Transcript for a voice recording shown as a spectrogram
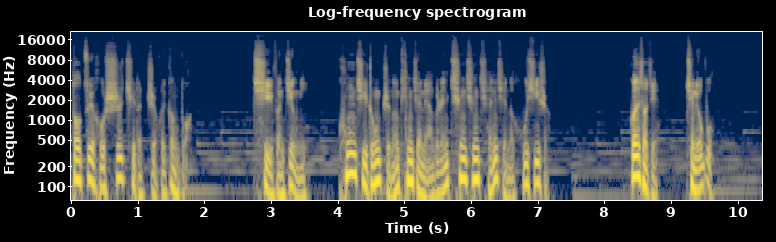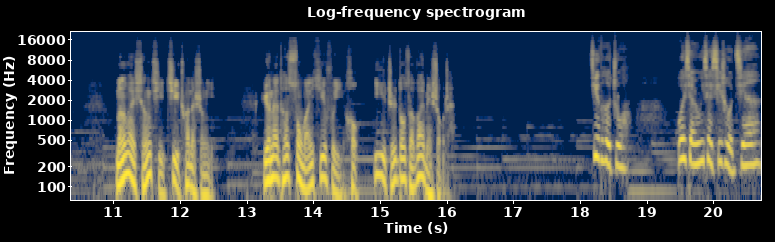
到最后失去的只会更多。气氛静谧，空气中只能听见两个人轻轻浅浅的呼吸声。关小姐，请留步。门外响起季川的声音，原来他送完衣服以后，一直都在外面守着。季特助，我想用一下洗手间，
